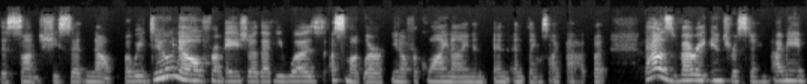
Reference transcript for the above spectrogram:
this son. She said no. But we do know from Asia that he was a smuggler, you know, for quinine and and, and things like that. But that was very interesting. I mean,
